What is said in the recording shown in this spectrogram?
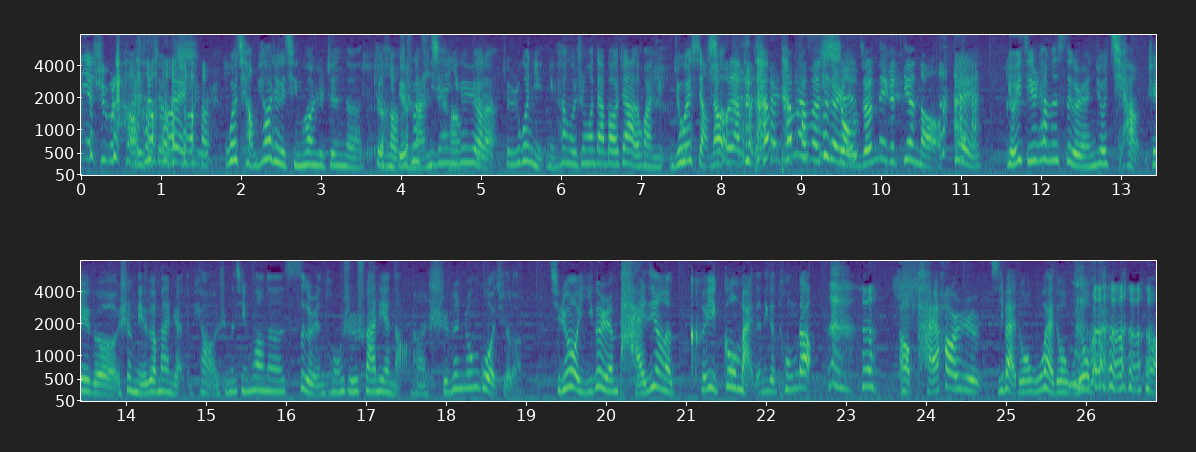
你也去不了。对，不过抢票这个情况是真的，就你别说提前一个月了，就如果你你看过《生活大爆炸》的话，你你就会想到他 他们四个人守着那个电脑。对，有一集是他们四个人就抢这个圣迭戈漫展的票，什么情况呢？四个人同时刷电脑，哈，十分钟过去了，其中有一个人排进了可以购买的那个通道。哦，排号是几百多、五百多、五六百，嗯，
